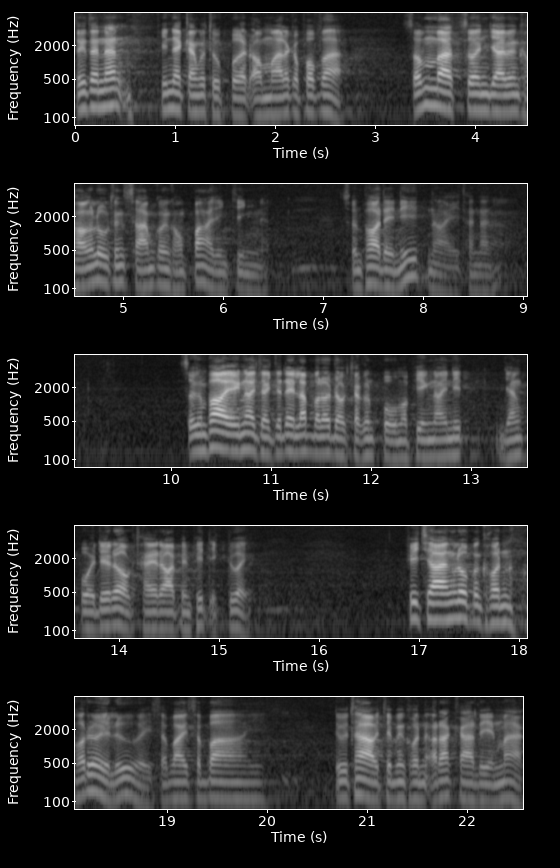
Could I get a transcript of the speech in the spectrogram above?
ถึงตอนนั้นพินัยกรรมก็ถูกเปิดออกมาแล้วก็พบว่า สมบัติส่วนใหญ่เป็นของลูกทั้งสามคนของป้าจริงๆนะ ส่วนพ่อได้นิดหน่อยเท่านั้น ส่วนคุณพ่อเองนอกจากจะได้รับมรดกจากคุณปู่มาเพียงน้อยนิด ยังป่วยด้วยโรคไทรอยเป็นพิษอีกด้วย พี่ชายของลูกเป็นคนเรื่อยเรื่อยสบายสบายดูท่าจะเป็นคนรักการเรียนมาก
